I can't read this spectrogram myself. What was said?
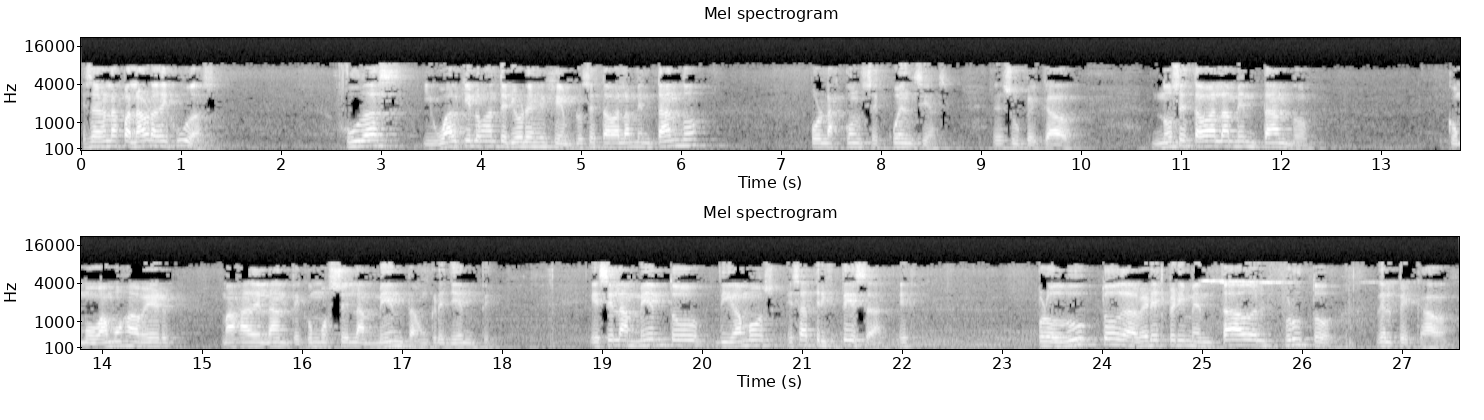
Esas eran las palabras de Judas. Judas, igual que los anteriores ejemplos, se estaba lamentando por las consecuencias de su pecado. No se estaba lamentando, como vamos a ver más adelante, como se lamenta un creyente. Ese lamento, digamos, esa tristeza es producto de haber experimentado el fruto del pecado.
